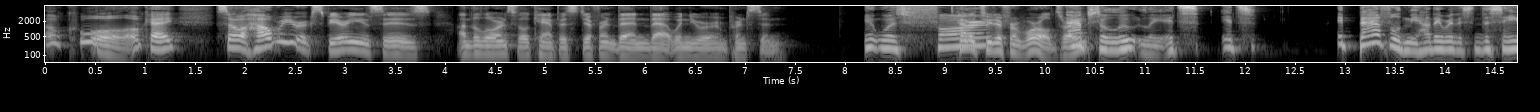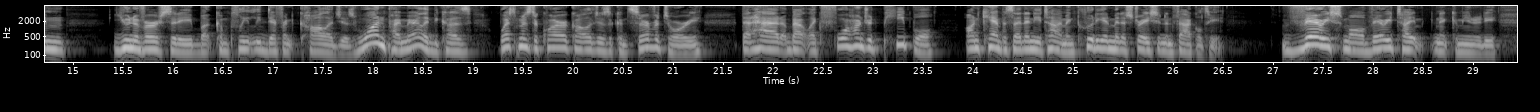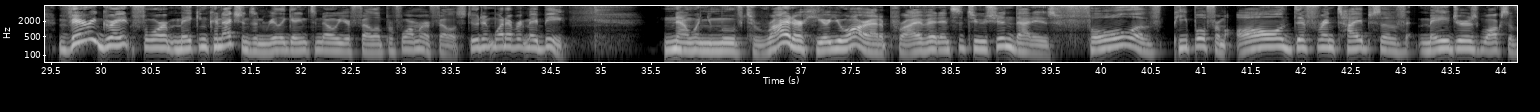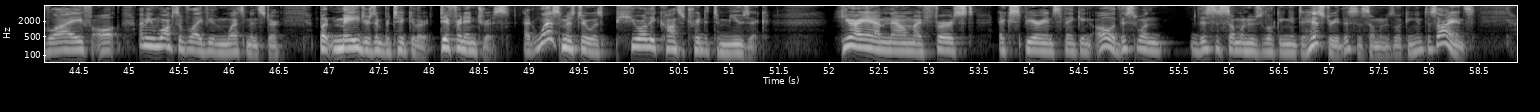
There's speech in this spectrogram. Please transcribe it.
Oh, cool. Okay. So, how were your experiences on the Lawrenceville campus different than that when you were in Princeton? It was far Kind of two different worlds, right? Absolutely. It's it's it baffled me how they were this, the same university but completely different colleges. One primarily because Westminster Choir College is a conservatory that had about like 400 people on campus at any time, including administration and faculty. Very small, very tight knit community. Very great for making connections and really getting to know your fellow performer or fellow student, whatever it may be. Now, when you move to Rider, here you are at a private institution that is full of people from all different types of majors, walks of life. All I mean, walks of life, even Westminster, but majors in particular, different interests. At Westminster, was purely concentrated to music. Here I am now, in my first experience, thinking, "Oh, this one, this is someone who's looking into history. This is someone who's looking into science."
